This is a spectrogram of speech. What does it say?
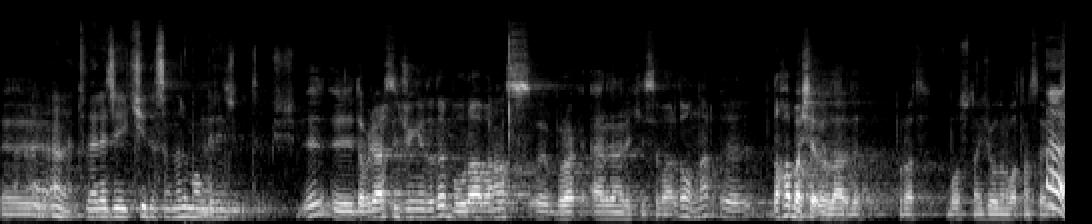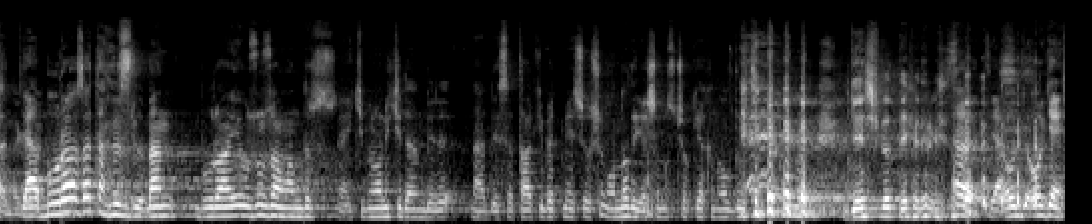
Ee, Evet, vereceği 2'yi de sanırım 11. bitirmiş. ve, e, WRC Junior'da da Buğra Banans, e, Burak Erdener ikisi vardı. Onlar e, daha başarılılardı Murat Bostancıoğlu'nun vatansever ikisine Evet, göre. ya Buğra zaten hızlı. Ben Buğra'yı uzun zamandır, yani 2012'den beri neredeyse takip etmeye çalışıyorum. Onunla da yaşımız çok yakın olduğu için. Genç pilot diyebilir miyiz? evet, ya o, o genç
